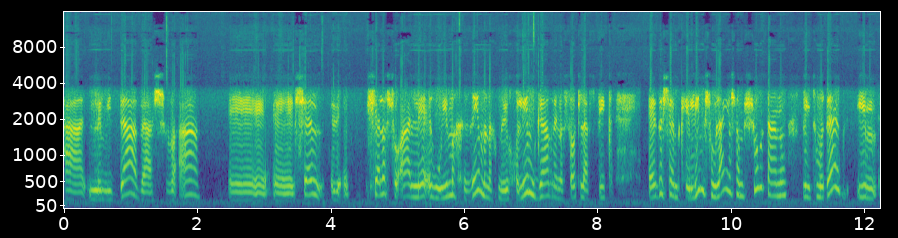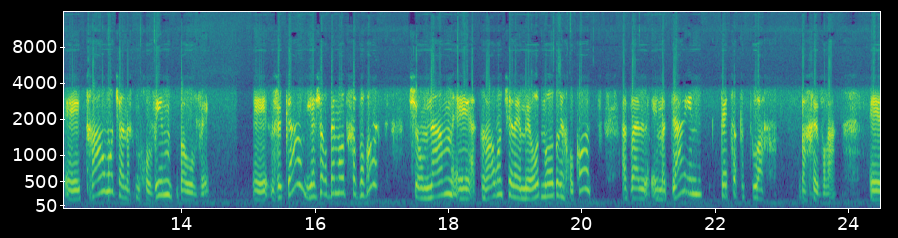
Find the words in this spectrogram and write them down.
הלמידה וההשוואה אה, אה, של, של השואה לאירועים אחרים, אנחנו יכולים גם לנסות להפיק איזה שהם כלים שאולי ישמשו אותנו להתמודד עם אה, טראומות שאנחנו חווים בהווה. אה, וגם יש הרבה מאוד חברות שאומנם אה, הטראומות שלהן מאוד מאוד רחוקות, אבל הן עדיין פצע פתוח בחברה. אה,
